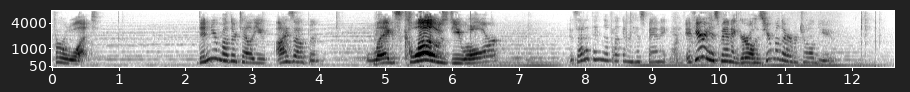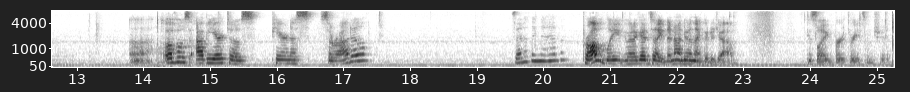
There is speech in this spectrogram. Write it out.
For what? Didn't your mother tell you eyes open, legs closed, you whore? Is that a thing that fucking Hispanic? If you're a Hispanic girl, has your mother ever told you? Uh, ojos abiertos, piernas cerrado. Is that a thing that happened? Probably, but I gotta tell you, they're not doing that good a job. Cause like birth rates and shit.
